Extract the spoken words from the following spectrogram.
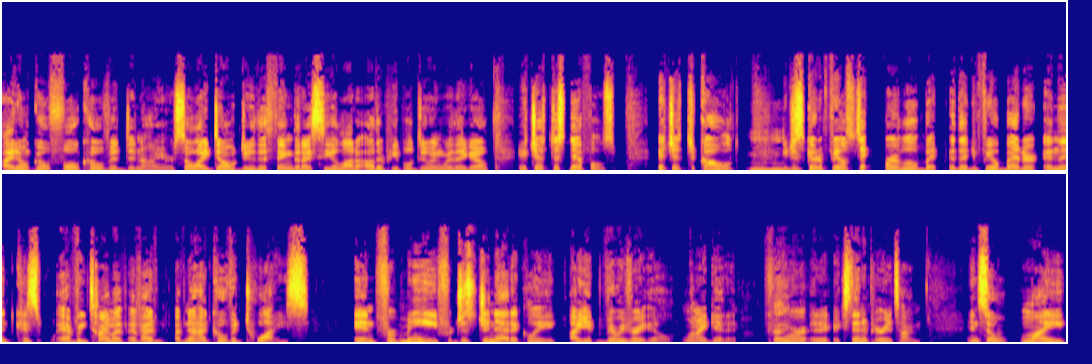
I don't go full COVID denier. So I don't do the thing that I see a lot of other people doing, where they go, "It's just the sniffles, it's just a cold. Mm-hmm. You just gonna feel sick for a little bit, and then you feel better." And then because every time I've, I've had I've now had COVID twice, and for me, for just genetically, I get very very ill when I get it Okay. for an extended period of time. And so my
